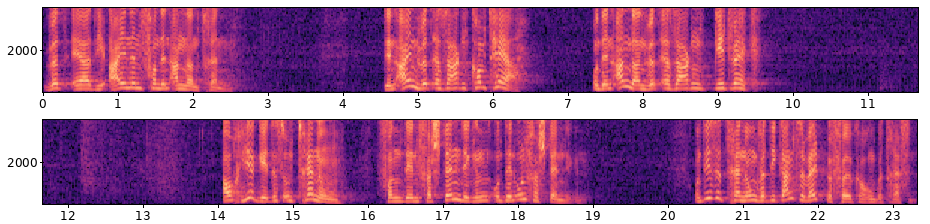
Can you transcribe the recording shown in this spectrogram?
wird er die einen von den anderen trennen. Den einen wird er sagen, kommt her. Und den anderen wird er sagen, geht weg. Auch hier geht es um Trennung von den Verständigen und den Unverständigen. Und diese Trennung wird die ganze Weltbevölkerung betreffen.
